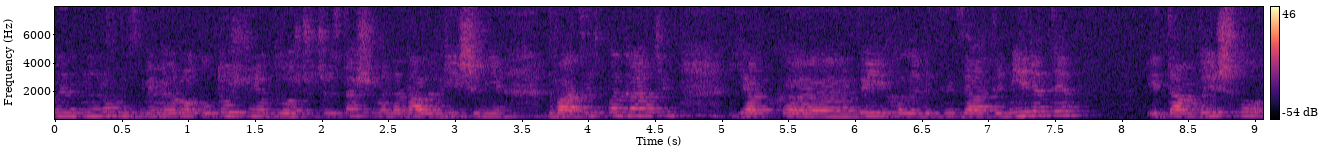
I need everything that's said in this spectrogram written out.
ми не робимо зміни, ми ро- уточнюємо площу через те, що ми надали в рішенні 20 квадратів, як е, виїхали ліцензіати міряти, і там вийшло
